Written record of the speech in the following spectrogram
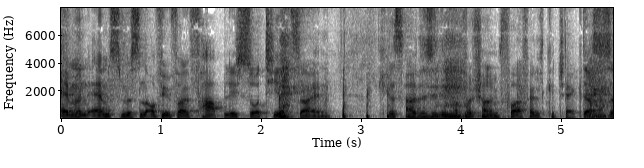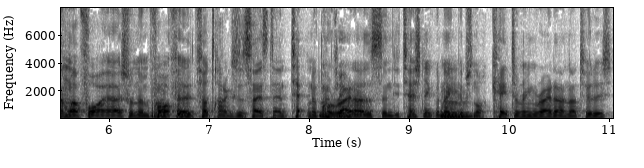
M&M's müssen auf jeden Fall farblich sortiert sein. Das, Aber das ist immer schon im Vorfeld gecheckt. das oder? ist immer vorher schon im Vorfeld vertraglich. Das heißt dann Technical Okay. Mhm. Rider, das ist dann die Technik. Und dann gibt's noch Catering Rider natürlich.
